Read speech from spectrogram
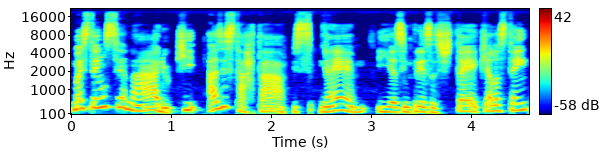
mas tem um cenário que as startups, né, e as empresas de tech, elas têm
